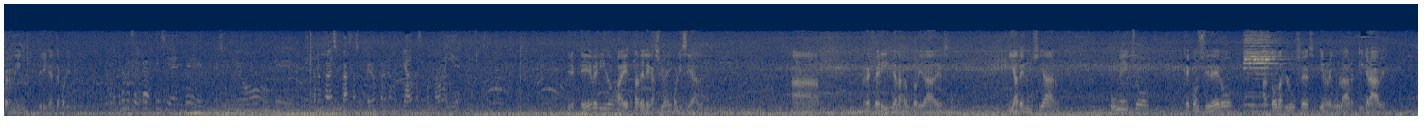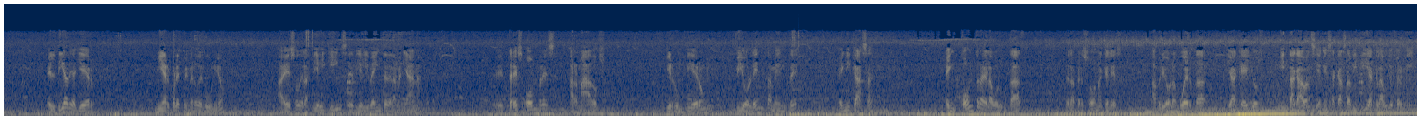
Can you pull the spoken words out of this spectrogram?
Fermín, dirigente político. Coméntanos acerca de este incidente que sufrió eh, mientras no estaba en su casa, sufrieron fueron los empleados que se encontraban allí. Mire, he venido a esta delegación policial a referirle a las autoridades y a denunciar un hecho que considero a todas luces irregular y grave. El día de ayer, miércoles primero de junio, a eso de las 10 y 15, 10 y 20 de la mañana, eh, tres hombres armados irrumpieron violentamente en mi casa en contra de la voluntad de la persona que les abrió la puerta, ya que ellos indagaban si en esa casa vivía Claudio Fermín.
